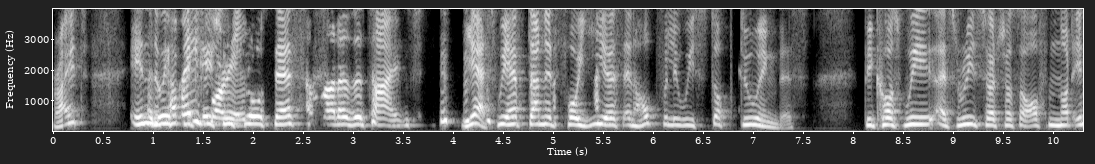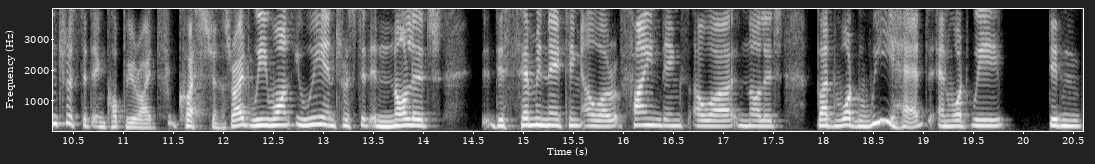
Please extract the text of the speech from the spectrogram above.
right? In and the publication process. A lot of the times. yes, we have done it for years, and hopefully we stop doing this because we as researchers are often not interested in copyright questions right we want we interested in knowledge disseminating our findings our knowledge but what we had and what we didn't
